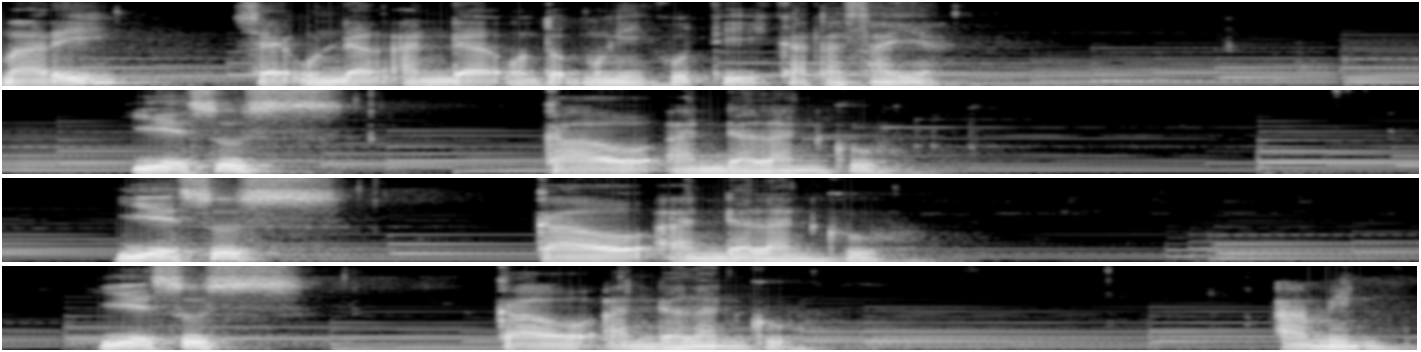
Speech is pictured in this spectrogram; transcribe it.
Mari saya undang Anda untuk mengikuti kata saya. Yesus, kau andalanku. Yesus, kau andalanku. Yesus, kau andalanku. Amin.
